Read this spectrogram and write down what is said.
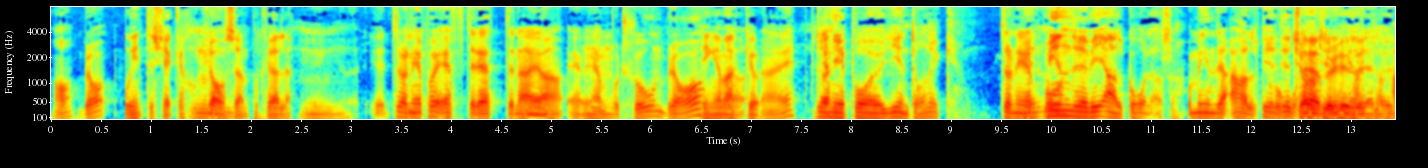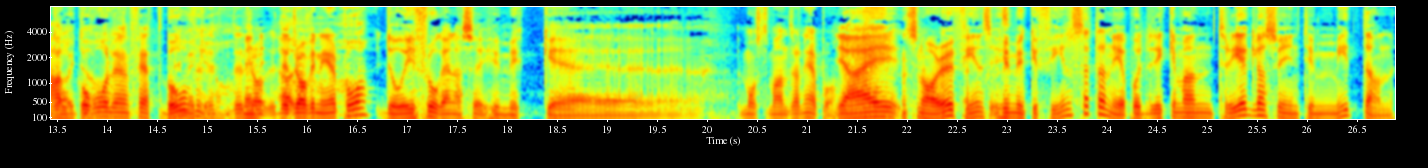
Ja, bra. och inte käka choklad sen på kvällen. Dra ner på efterrätterna, ja. En portion, bra. Inga mackor. Ja, nej. Dra ner på gin tonic. Dra ner Min- på Mindre vid alkohol alltså. och mindre alkohol. Det- det tror jag inte överhuvudtaget. Alkohol ja. är en fettbov. Det mycket, ja. det, Men- drar, det drar vi ner på. Då är frågan alltså hur mycket... Måste man dra ner på. Nej, snarare finns, hur mycket finns att ta ner på? Dricker man tre glas vin till middagen,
